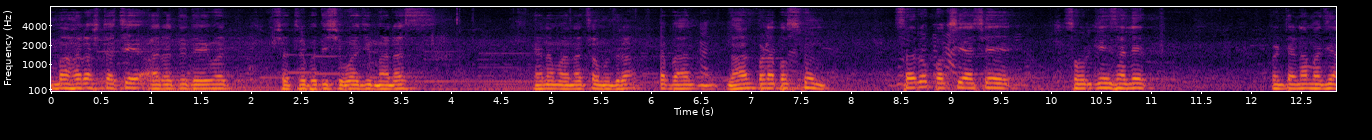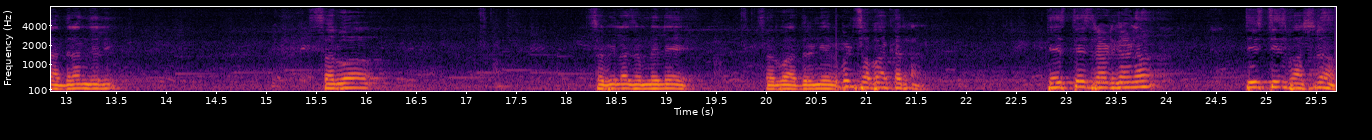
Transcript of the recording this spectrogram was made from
महाराष्ट्राचे आराध्य दैवत छत्रपती शिवाजी महाराज यांना मानाचा मुद्रा. लहानपणापासून सर्व पक्षी असे स्वर्गीय झालेत. पण त्यांना माझी आदरांजली. सर्व सभेला जमलेले सर्व आदरणीय पण सभा करा. तेच तेच रडगाणं तीच तीच भाषणं.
